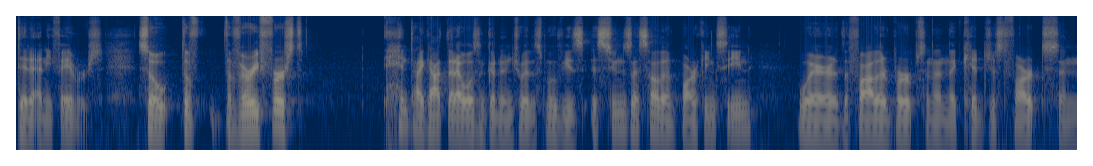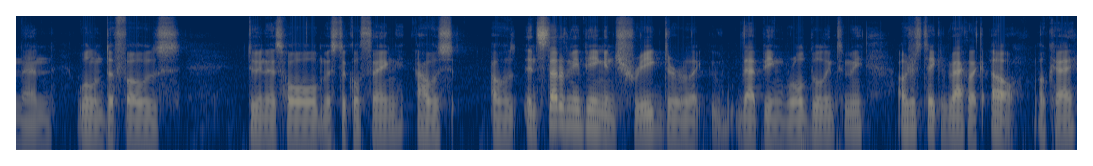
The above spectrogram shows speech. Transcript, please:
did it any favors. So the the very first hint I got that I wasn't going to enjoy this movie is as soon as I saw the barking scene where the father burps and then the kid just farts and then Willem Dafoe's doing this whole mystical thing. I was I was instead of me being intrigued or like that being world building to me, I was just taken back like, "Oh, okay.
